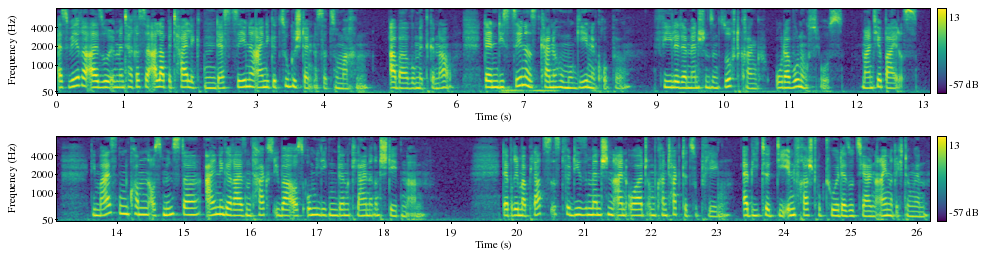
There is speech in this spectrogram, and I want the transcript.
Es wäre also im Interesse aller Beteiligten, der Szene einige Zugeständnisse zu machen. Aber womit genau? Denn die Szene ist keine homogene Gruppe. Viele der Menschen sind suchtkrank oder wohnungslos, manche beides. Die meisten kommen aus Münster, einige reisen tagsüber aus umliegenden kleineren Städten an. Der Bremer Platz ist für diese Menschen ein Ort, um Kontakte zu pflegen. Er bietet die Infrastruktur der sozialen Einrichtungen.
